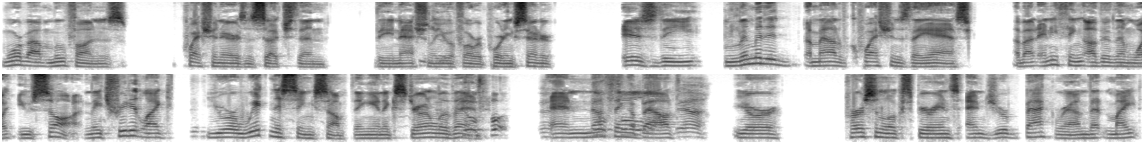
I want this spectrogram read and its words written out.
more about MUFON's questionnaires and such than the National UFO Reporting Center, is the limited amount of questions they ask about anything other than what you saw. And they treat it like you're witnessing something, an external event, and nothing no about yeah. your personal experience and your background that might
